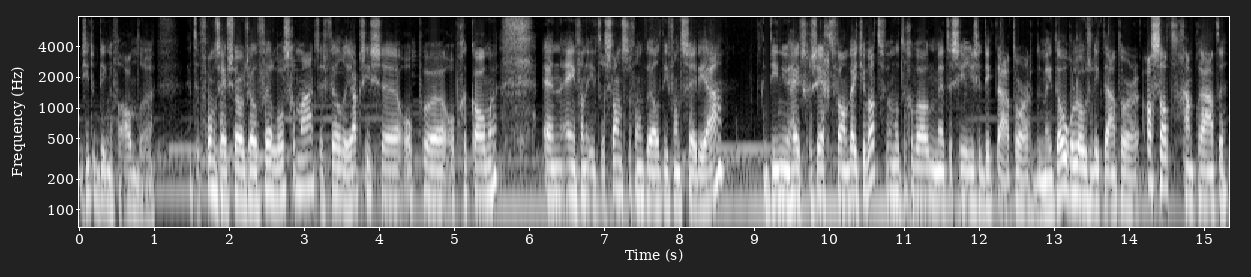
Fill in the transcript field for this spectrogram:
Je ziet ook dingen veranderen. Het fonds heeft sowieso veel losgemaakt. Er zijn veel reacties uh, op, uh, opgekomen. En een van de interessantste vond ik wel die van het CDA die nu heeft gezegd van weet je wat, we moeten gewoon met de Syrische dictator, de meedogenloze dictator Assad gaan praten.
